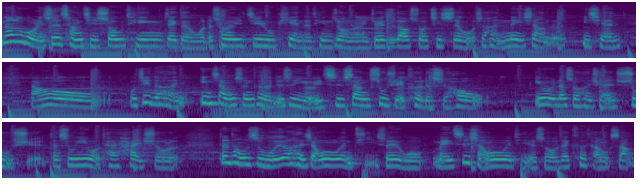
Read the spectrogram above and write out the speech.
那如果你是长期收听这个我的创业纪录片的听众呢，你就会知道说，其实我是很内向的。以前，然后我记得很印象深刻的就是有一次上数学课的时候，因为那时候很喜欢数学，但是因为我太害羞了，但同时我又很想问问题，所以我每次想问问题的时候，在课堂上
